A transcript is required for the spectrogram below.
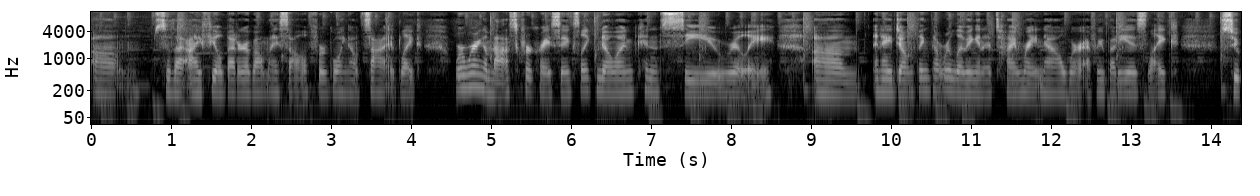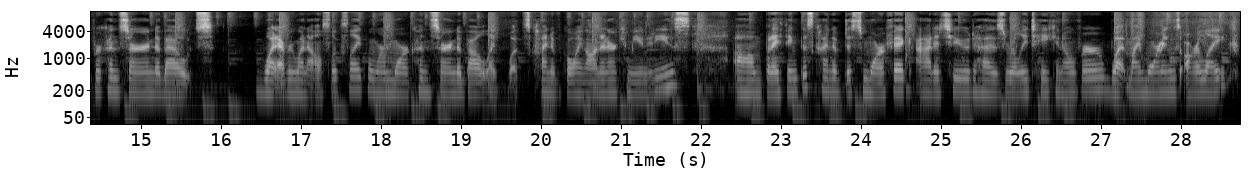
um, so that I feel better about myself or going outside? Like, we're wearing a mask for Christ's sakes. Like, no one can see you really. Um, and I don't think that we're living in a time right now where everybody is like super concerned about what everyone else looks like when we're more concerned about like what's kind of going on in our communities. Um, but I think this kind of dysmorphic attitude has really taken over what my mornings are like.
